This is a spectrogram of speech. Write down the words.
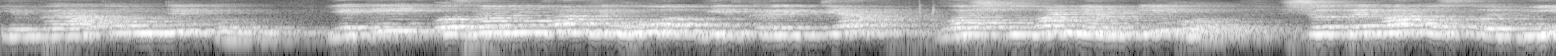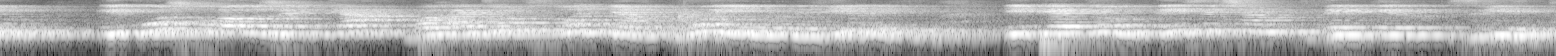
імператором Титом, який ознаменував його відкриття влаштуванням ігор, що тривало 100 днів і коштувало життя воїнів-невільників і п'ятьом тисячам диких звірів.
